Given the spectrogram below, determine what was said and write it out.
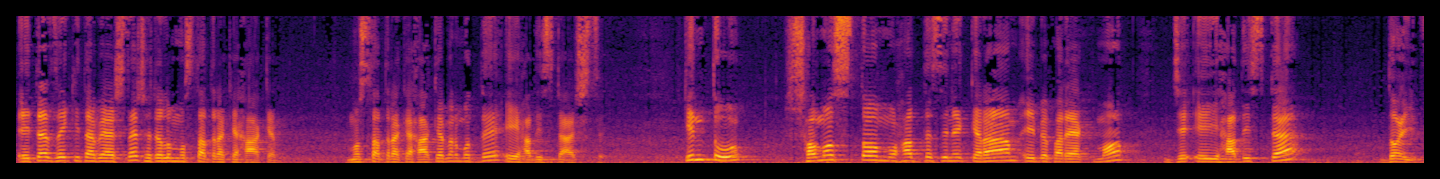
এটা যে কিতাবে আসছে, সেটা হলো মুস্তাদরাকে হাকেম। মুস্তাদরাকে হাকেমের মধ্যে এই হাদিসটা আসছে। কিন্তু সমস্ত মুহাদ্দেসিনে কেরাম এই ব্যাপারে একমত যে এই হাদিসটা দইফ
